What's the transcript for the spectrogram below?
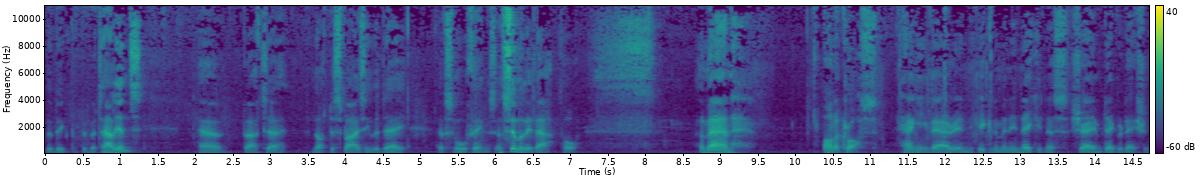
the, big battalions, uh, but uh, not despising the day of small things. And similarly, therefore, a man on a cross, hanging there in ignominy, nakedness, shame, degradation.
